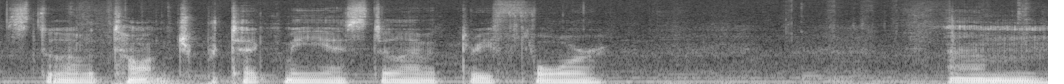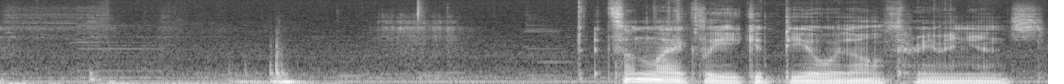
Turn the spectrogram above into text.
Still have a taunt to protect me. I still have a 3 4. Um, it's unlikely he could deal with all three minions.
